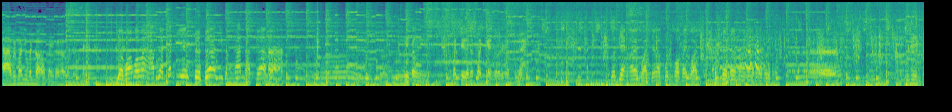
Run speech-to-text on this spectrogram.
หาเพิ่นมาอยู่บ้านนอกเอาไก่ก็ครับเดี๋ยวของว่ามาหาเพื่อนจักทีที่สำคัญน่ะเพื่อนไม่ต้องมาเจอกันทั้งสอดแก่งเลยนะครับตัวแจ้งเอาไว้ก่อนแต่ว่าคนคอไปก่อนดูนี่ใคร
